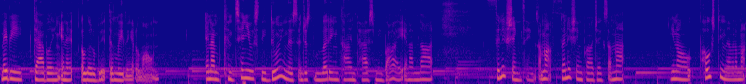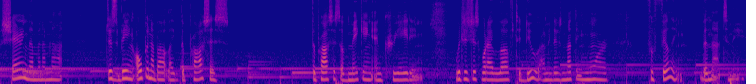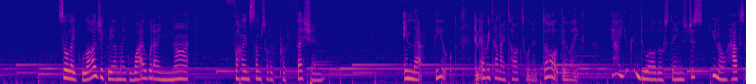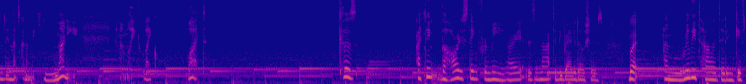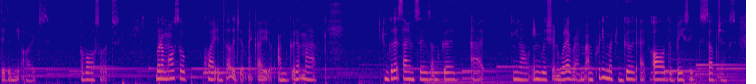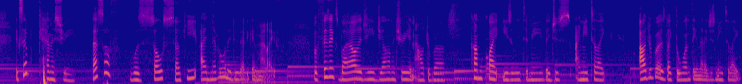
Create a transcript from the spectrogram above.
maybe dabbling in it a little bit, then leaving it alone. And I'm continuously doing this and just letting time pass me by. And I'm not finishing things. I'm not finishing projects. I'm not, you know, posting them and I'm not sharing them and I'm not just being open about like the process the process of making and creating, which is just what I love to do. I mean, there's nothing more fulfilling than that to me. So, like, logically, I'm like, why would I not find some sort of profession in that field? And every time I talk to an adult, they're like, yeah, you can do all those things. Just, you know, have something that's going to make you money. And I'm like, like what? Because I think the hardest thing for me, all right, is not to be braggadocious, but I'm really talented and gifted in the arts of all sorts. But I'm also quite intelligent. Like I I'm good at math. I'm good at sciences. I'm good at you know English and whatever. I'm I'm pretty much good at all the basic subjects except chemistry. That stuff was so sucky. I never want to do that again in my life. But physics, biology, geometry, and algebra come quite easily to me. They just, I need to like, algebra is like the one thing that I just need to like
